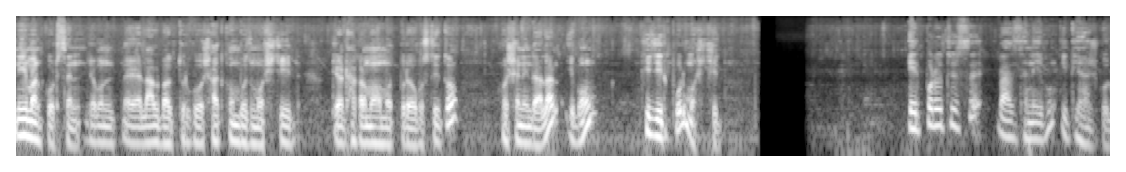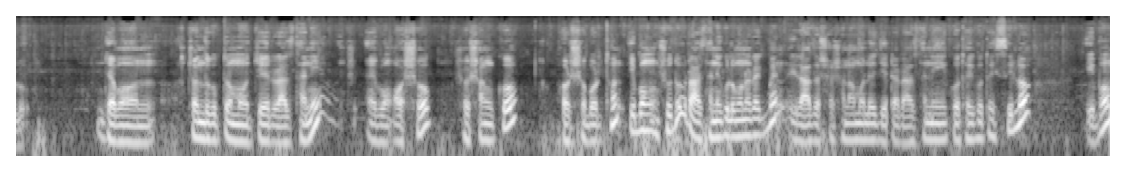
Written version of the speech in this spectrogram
নির্মাণ করছেন? যেমন লালবাগ দুর্গ, সাত মসজিদ, যেটা ঢাকার মোহাম্মদপুরে অবস্থিত, হোসেনি দালান এবং খিজিরপুর মসজিদ। এরপর হচ্ছে রাজধানী এবং ইতিহাসগুলো। যেমন চন্দ্রগুপ্ত মৌর্যের রাজধানী এবং অশোক, শশাঙ্ক, হর্ষবর্ধন এবং শুধু রাজধানীগুলো মনে রাখবেন রাজা শাসন আমলে যেটা রাজধানী কোথায় কোথায় ছিল এবং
